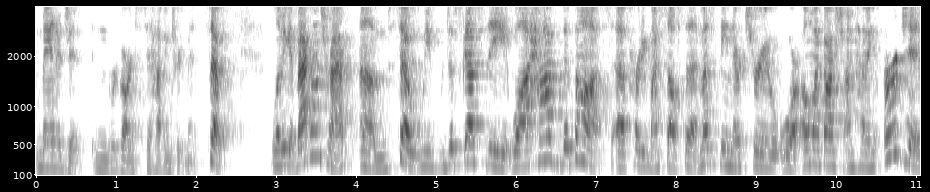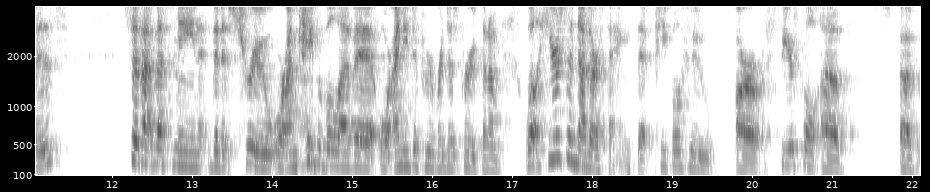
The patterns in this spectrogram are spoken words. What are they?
manage it in regards to having treatment. So let me get back on track. Um, so we've discussed the, well, I have the thoughts of hurting myself, so that must mean they're true, or oh my gosh, I'm having urges, so that must mean that it's true, or I'm capable of it, or I need to prove or disprove that I'm, well, here's another thing that people who are fearful of of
